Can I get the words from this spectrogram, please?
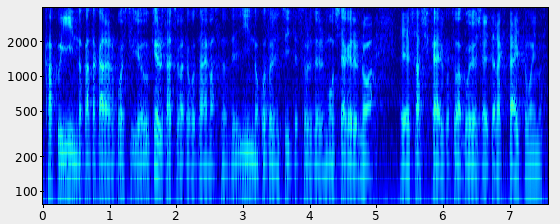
各委員の方からのご質疑を受ける立場でございますので、委員のことについてそれぞれ申し上げるのは、えー、差し控えることはご容赦いただきたいと思います。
